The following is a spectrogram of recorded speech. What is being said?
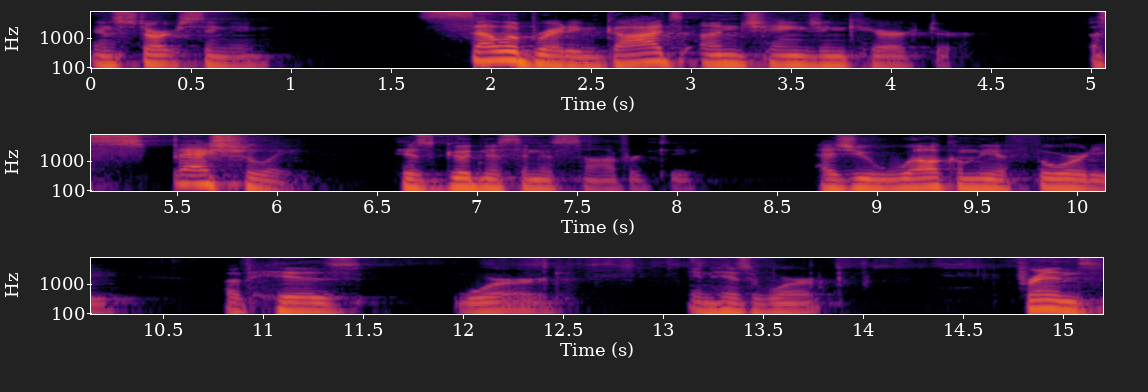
and start singing celebrating God's unchanging character, especially his goodness and his sovereignty, as you welcome the authority of his word in his work. Friends,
